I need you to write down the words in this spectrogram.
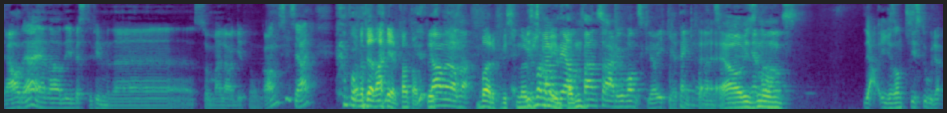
Ja, det er en av de beste filmene som er laget noen gang, syns jeg. Ja, men den er helt fantastisk. Ja, men altså Bare hvis, når vi Hvis man er. Allen-fan, så er det jo vanskelig å ikke tenke på den Ja, og hvis noen Ja, ikke sant? de store.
